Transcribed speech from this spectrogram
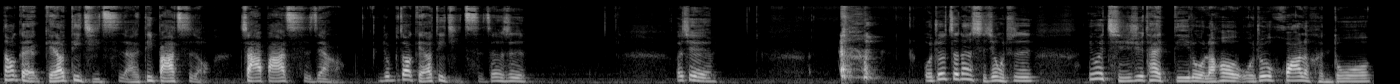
那我给给到第几次啊？第八次哦，扎八次这样，你就不知道给到第几次，真的是。而且，我觉得这段时间我就是因为情绪太低落，然后我就花了很多，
